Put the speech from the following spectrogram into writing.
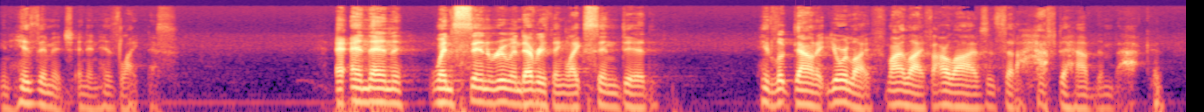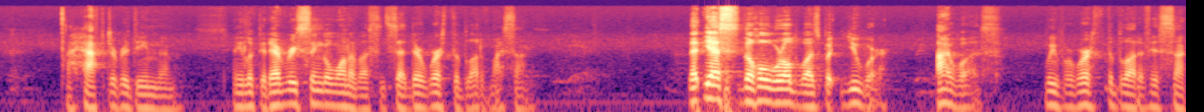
in his image and in his likeness. And, and then when sin ruined everything like sin did, he looked down at your life, my life, our lives, and said, I have to have them back. I have to redeem them. And he looked at every single one of us and said, They're worth the blood of my son. That, yes, the whole world was, but you were. I was. We were worth the blood of his son.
